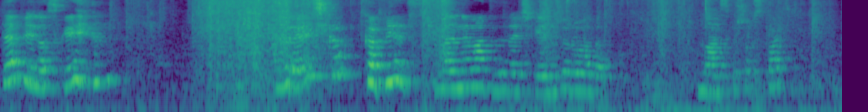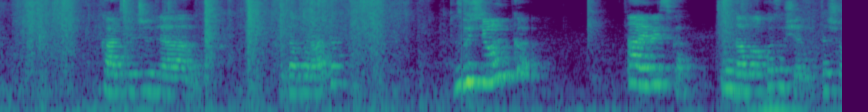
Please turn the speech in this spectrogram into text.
Теплі носки. Гречка? Капець. У мене нема тут гречки, я дуже рода. Маски, щоб спати. Картриджі для фотоапарата. Згущенка. А, і риска. Ну да, молоко згущенка. Це що?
